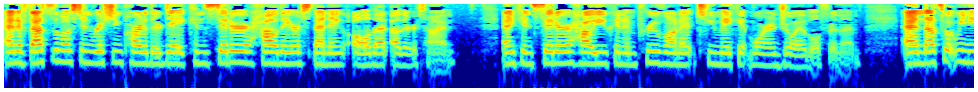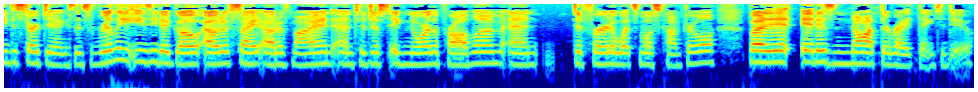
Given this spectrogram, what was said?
And if that's the most enriching part of their day, consider how they are spending all that other time and consider how you can improve on it to make it more enjoyable for them. And that's what we need to start doing because it's really easy to go out of sight, out of mind, and to just ignore the problem and defer to what's most comfortable. But it, it is not the right thing to do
